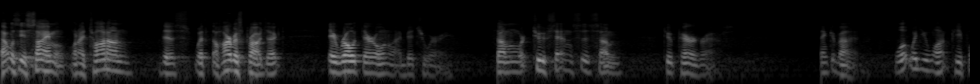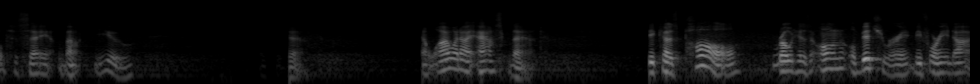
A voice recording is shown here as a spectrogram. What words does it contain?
That was the assignment. When I taught on this with the Harvest Project, they wrote their own obituary. Some were two sentences, some two paragraphs. Think about it. What would you want people to say about you death. Now, why would I ask that? Because Paul wrote his own obituary before he died.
